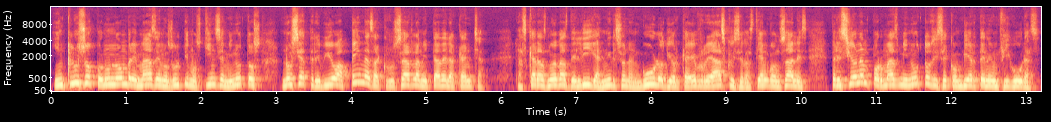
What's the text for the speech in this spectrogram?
incluso con un hombre más en los últimos 15 minutos, no se atrevió apenas a cruzar la mitad de la cancha. Las caras nuevas de Liga, Nilson Angulo, Diorcaev Reasco y Sebastián González, presionan por más minutos y se convierten en figuras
